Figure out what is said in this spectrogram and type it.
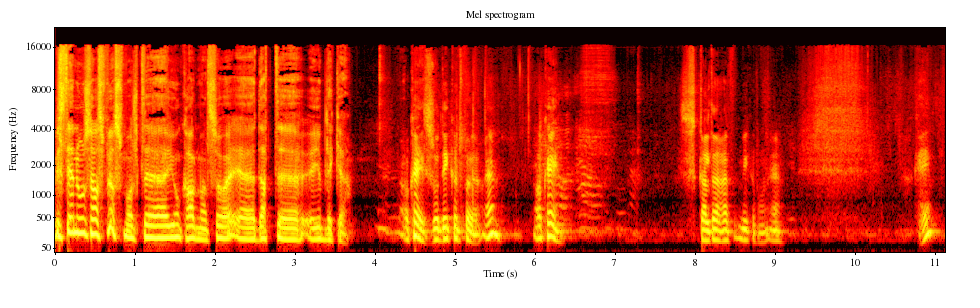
Hvis det er noen som har spørsmål til Jon Kalman, så er dette øyeblikket. Ok, så de kan spørre? Ja. Ok. Skal dere ha mikrofon? Ja. Okay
